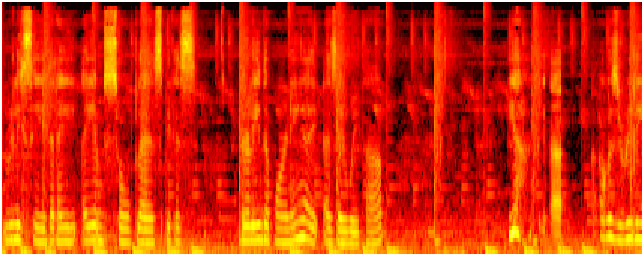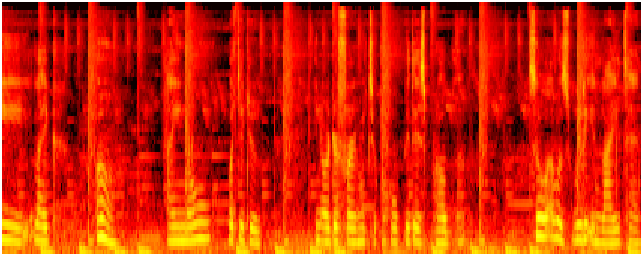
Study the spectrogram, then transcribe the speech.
really say that I, I am so blessed because early in the morning I, as I wake up, yeah, uh, I, was really like, oh, I know what to do in order for me to cope with this problem. So I was really enlightened.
